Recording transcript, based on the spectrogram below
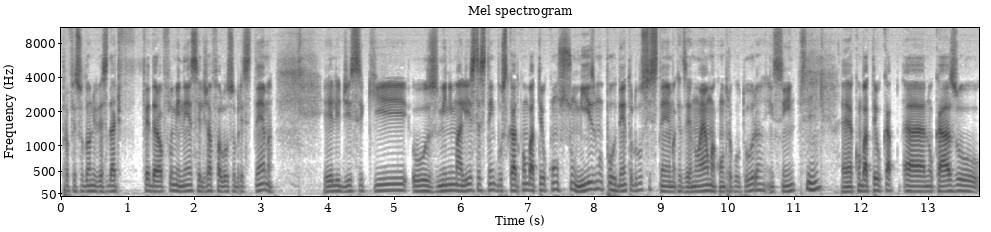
professor da Universidade Federal Fluminense, ele já falou sobre esse tema ele disse que os minimalistas têm buscado combater o consumismo por dentro do sistema, quer dizer, não é uma contracultura em si. Sim. É, combater, o, uh, no caso,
